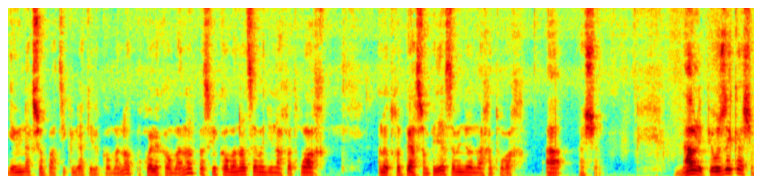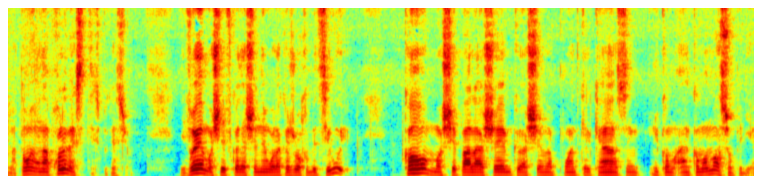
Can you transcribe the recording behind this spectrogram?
Il y a une action particulière qui est le korbanot. Pourquoi le korbanot? Parce que le korbanot, ça vient du nachatoire à notre Père, si on peut dire, ça vient du nachatoire à Hachem. Maintenant, on a un problème avec cette explication. Il est vrai, Moshe Quand Moshe parle à Hachem, que Hachem appointe quelqu'un, c'est un commandement, si on peut dire.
